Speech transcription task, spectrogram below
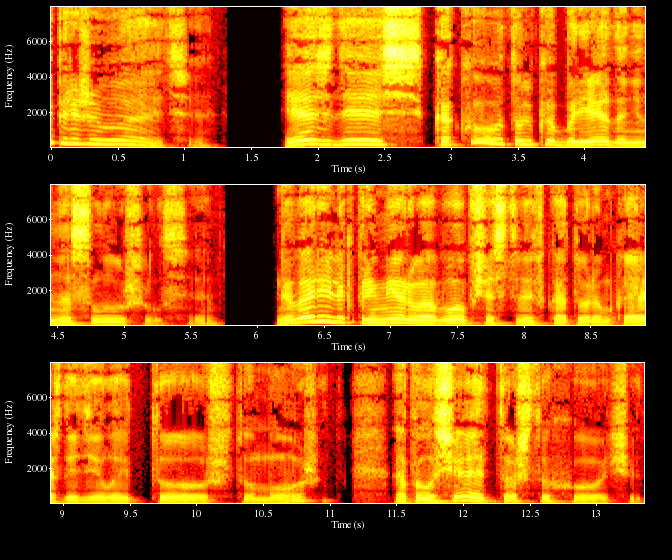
Не переживайте. Я здесь какого только бреда не наслушался. Говорили, к примеру, об обществе, в котором каждый делает то, что может, а получает то, что хочет.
